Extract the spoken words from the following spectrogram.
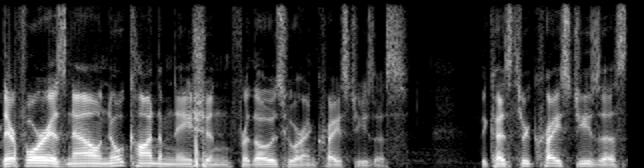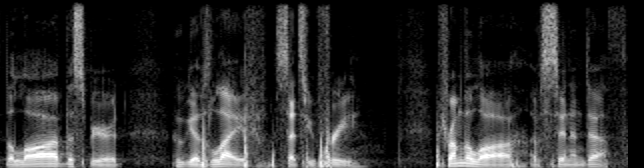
Therefore is now no condemnation for those who are in Christ Jesus. Because through Christ Jesus, the law of the Spirit who gives life sets you free from the law of sin and death.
